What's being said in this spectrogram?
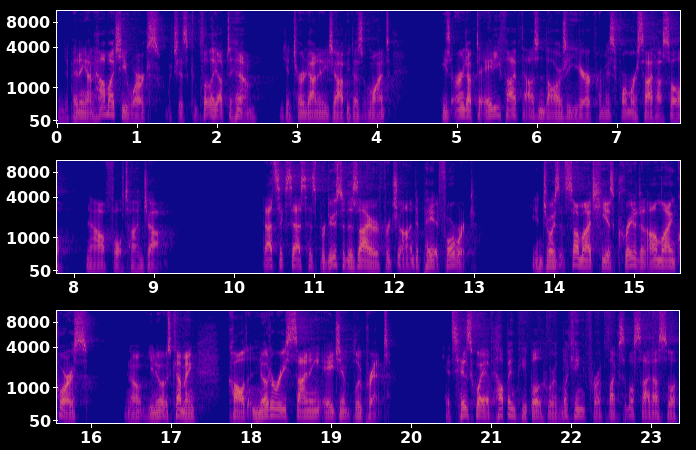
And depending on how much he works, which is completely up to him, he can turn down any job he doesn't want, he's earned up to $85,000 a year from his former side hustle, now a full time job. That success has produced a desire for John to pay it forward. He enjoys it so much, he has created an online course, you know, you knew it was coming, called Notary Signing Agent Blueprint. It's his way of helping people who are looking for a flexible side hustle,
